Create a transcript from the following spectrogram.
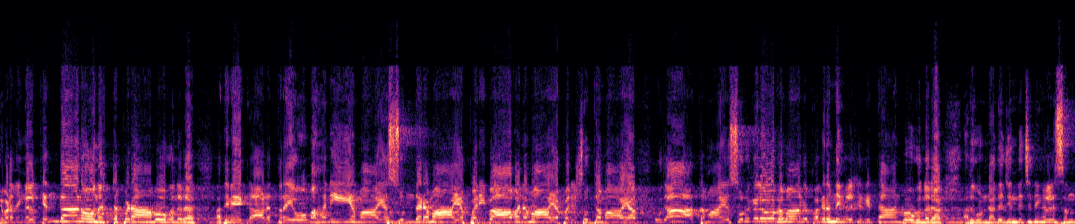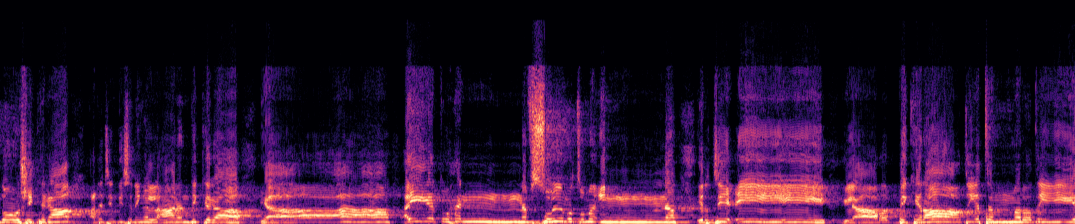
ഇവിടെ നിങ്ങൾക്ക് എന്താണോ നഷ്ടപ്പെടാൻ പോകുന്നത്? അതിനേക്കാൾ എത്രയോ മഹനീയമായ സുന്ദരമായ പരിപാവനമായ പരിശുദ്ധമായ ഉദാത്തമായ സ്വർഗലോകമാണ് പകരം നിങ്ങൾക്ക് കിട്ടാൻ പോകുന്നത്. അതുകൊണ്ട് അത് ചിന്തിച്ച് നിങ്ങൾ സന്തോഷിക്കുക അത് ചിന്തിച്ച് നിങ്ങൾ ആനന്ദിക്കുക. യാ ഇലാ റബ്ബിക റാദിയതൻ മർദിയ.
